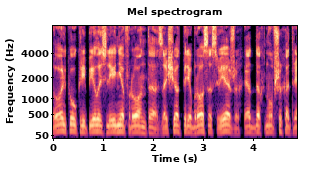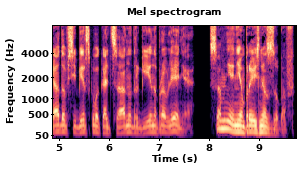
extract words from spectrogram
Только укрепилась линия фронта за счет переброса свежих и отдохнувших отрядов Сибирского кольца на другие направления. Сомнением произнес Зубов.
